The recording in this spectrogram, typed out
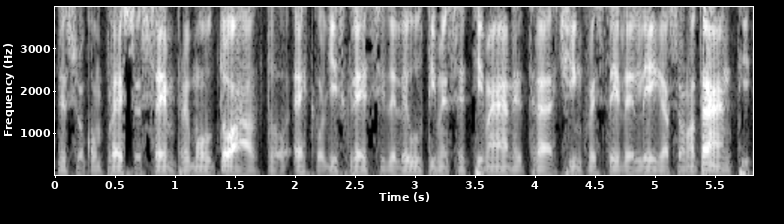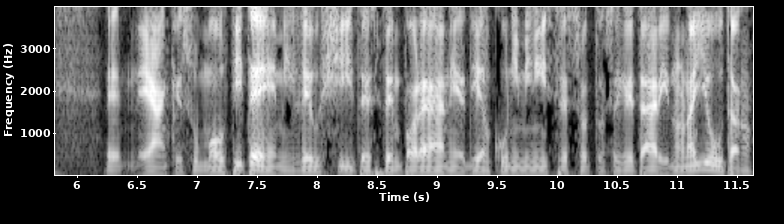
nel suo complesso è sempre molto alto. Ecco, gli screzi delle ultime settimane tra 5 Stelle e Lega sono tanti eh, e anche su molti temi. Le uscite estemporanee di alcuni ministri e sottosegretari non aiutano.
